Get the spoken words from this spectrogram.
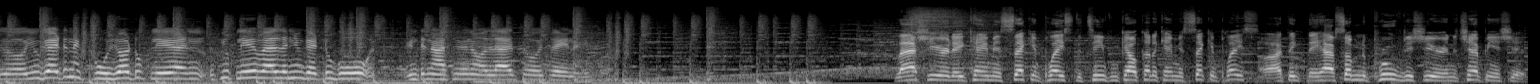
So you get an exposure to play and if you play well then you get to go international and all that so it's very nice. Last year they came in second place. The team from Calcutta came in second place. Uh, I think they have something to prove this year in the championship.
